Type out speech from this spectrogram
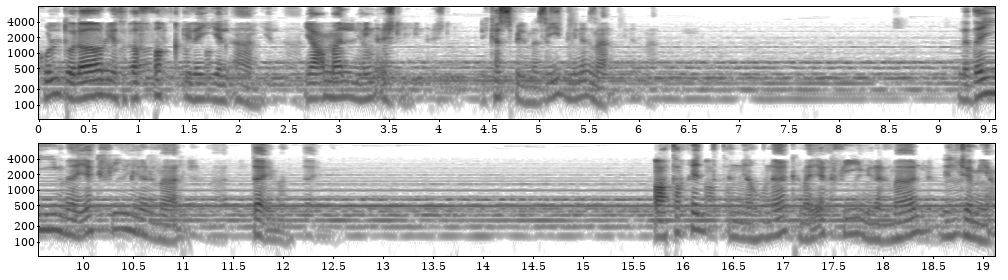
كل دولار يتدفق إلي الآن يعمل من أجلي لكسب المزيد من المال. لدي ما يكفي من المال دائما. أعتقد أن هناك ما يكفي من المال للجميع.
